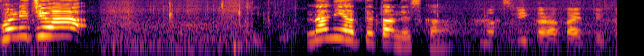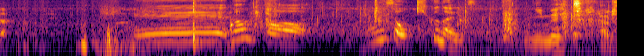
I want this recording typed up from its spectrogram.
こんにちは。何やってたんですか？祭りから帰ってきたえー、なんかお兄さん大きくないですか？2メートルある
